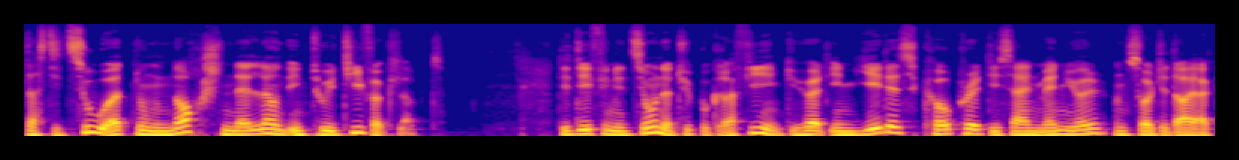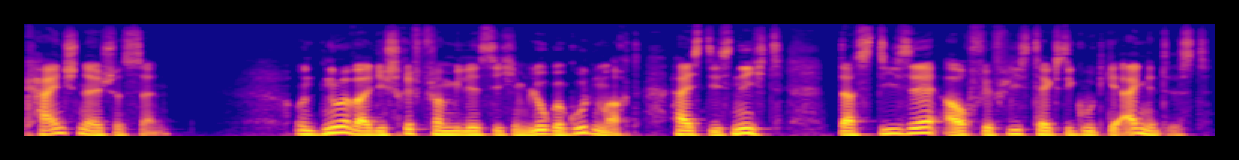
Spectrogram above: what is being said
dass die Zuordnung noch schneller und intuitiver klappt. Die Definition der Typografie gehört in jedes Corporate Design Manual und sollte daher kein Schnellschuss sein. Und nur weil die Schriftfamilie sich im Logo gut macht, heißt dies nicht, dass diese auch für Fließtexte gut geeignet ist.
